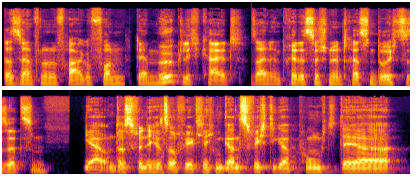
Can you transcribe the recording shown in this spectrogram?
Das ist einfach nur eine Frage von der Möglichkeit, seine imperialistischen Interessen durchzusetzen. Ja, und das finde ich jetzt auch wirklich ein ganz wichtiger Punkt, der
